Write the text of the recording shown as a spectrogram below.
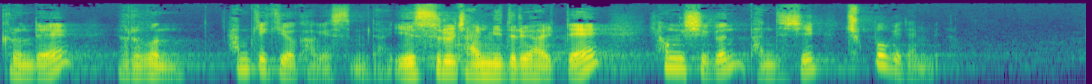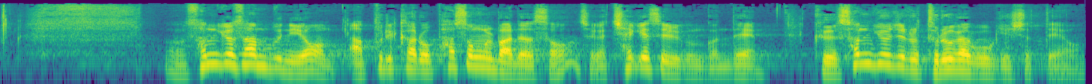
그런데 여러분 함께 기억하겠습니다. 예수를 잘 믿으려 할 때 형식은 반드시 축복이 됩니다. 어, 선교사 한 분이요, 아프리카로 파송을 받아서 제가 책에서 읽은 건데, 그 선교지로 들어가고 계셨대요.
